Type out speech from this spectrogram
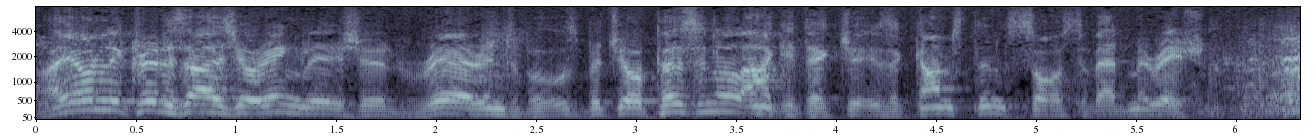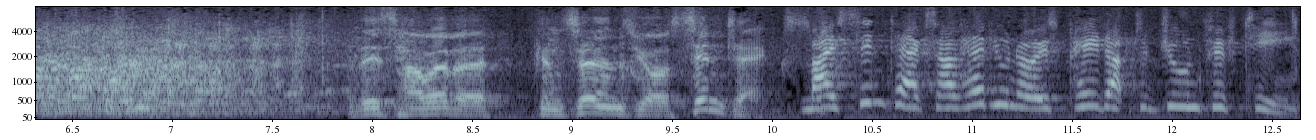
I only criticize your English at rare intervals, but your personal architecture is a constant source of admiration. this, however, concerns your syntax. My syntax, I'll have you know, is paid up to June 15th.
